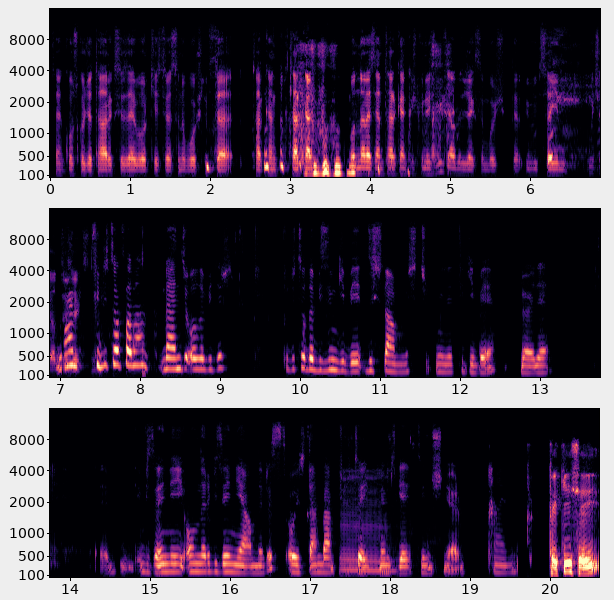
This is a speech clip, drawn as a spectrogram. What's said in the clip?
Sen koskoca Tarık Sezer ve orkestrasını boşlukta Tarkan Tarkan onlara sen Tarkan Kış Güneşi mi çaldıracaksın boşlukta? Ümit Sayın mı Yani çaldıracaksın? Plüto falan bence olabilir. Plüto da bizim gibi dışlanmış Türk milleti gibi böyle e, biz en iyi, onları biz en iyi anlarız. O yüzden ben Plüto'ya Hmm. gitmemiz gerektiğini düşünüyorum. Aynen. Peki şey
